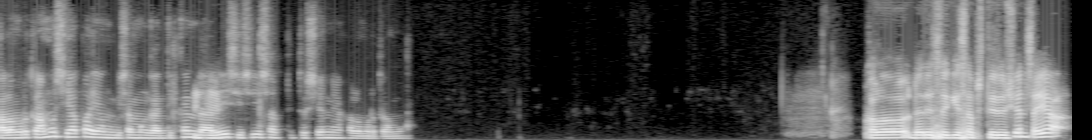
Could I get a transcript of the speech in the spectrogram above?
Kalau menurut kamu siapa yang bisa menggantikan hmm. dari sisi substitutionnya kalau menurut kamu? Kalau dari segi substitution saya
